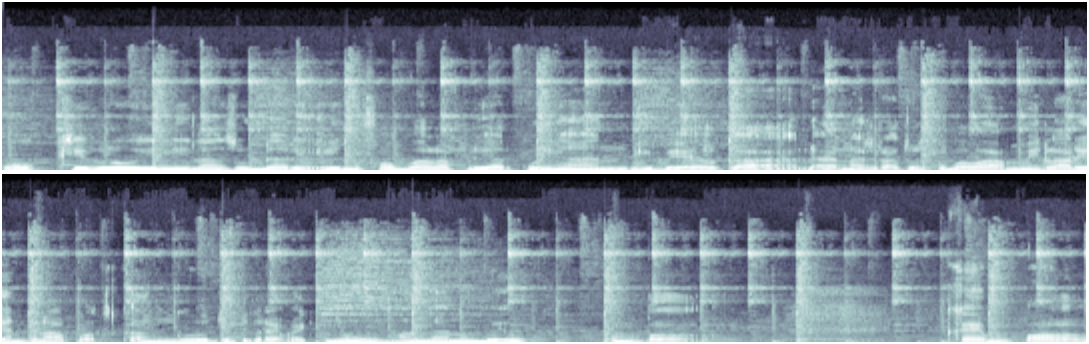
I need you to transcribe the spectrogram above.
oke bro. Ini langsung dari info balap liar kuningan IBLK dana 100 ke bawah milarian knalpot kanggo Jupiter MX new mangganu BU kempel. Kempel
